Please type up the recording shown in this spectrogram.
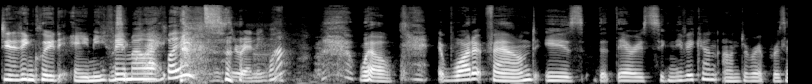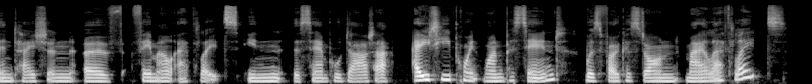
Did it include any female athletes? Was there anyone? well, what it found is that there is significant underrepresentation of female athletes in the sample data. 80.1% was focused on male athletes.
